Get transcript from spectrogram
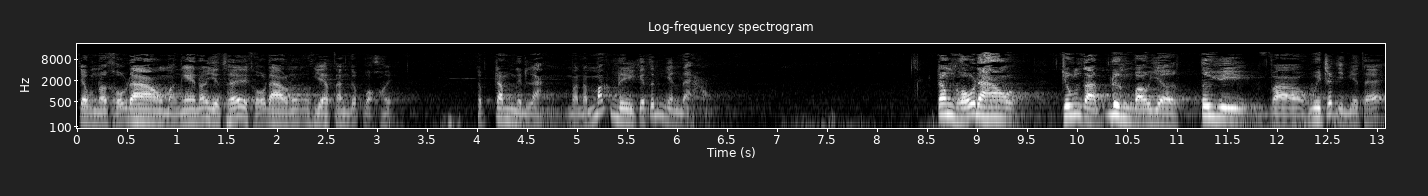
Trong nỗi khổ đau mà nghe nói như thế thì khổ đau nó gia tăng gấp bội, gấp trăm nghìn lần mà nó mất đi cái tính nhân đạo. Trong khổ đau, chúng ta đừng bao giờ tư duy và quy trách nhiệm như thế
